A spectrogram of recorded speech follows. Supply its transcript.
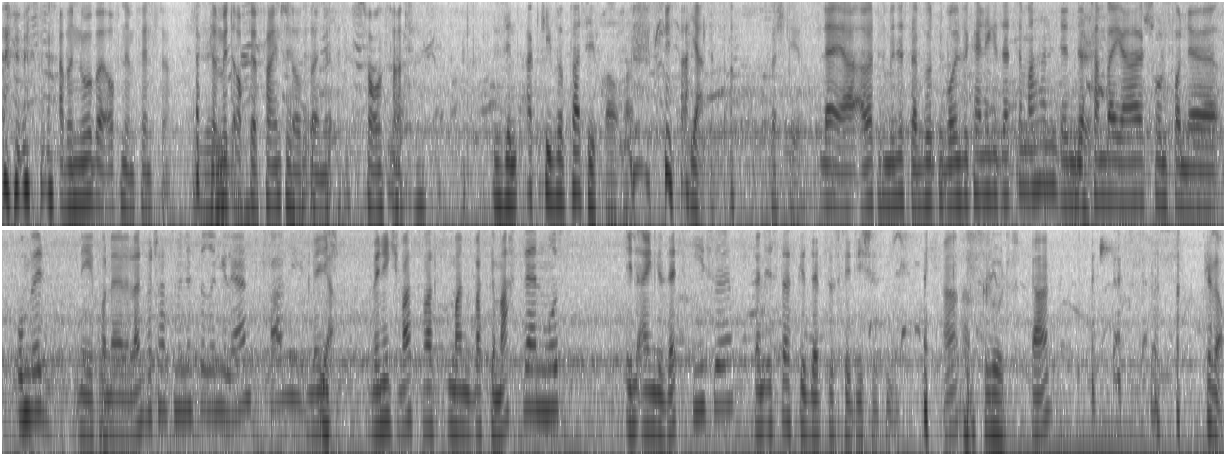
Aber nur bei offenem Fenster, damit auch der Feinstaub seine Chance hat. Sie sind aktive Passivraucher. Ja, verstehe. Naja, aber zumindest da wird, wollen sie keine Gesetze machen, denn das haben wir ja schon von der Umwelt, nee, von der Landwirtschaftsministerin gelernt, quasi. Wenn, Ja. ich, wenn ich was, was man, was gemacht werden muss, in ein Gesetz gieße, dann ist das Gesetzesfetischismus. Ja? Absolut. ja? genau.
